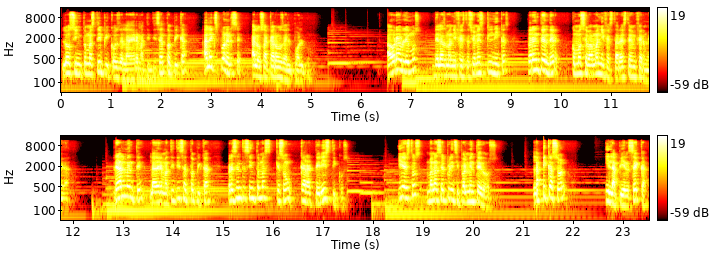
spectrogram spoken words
los síntomas típicos de la dermatitis atópica al exponerse a los ácaros del polvo. Ahora hablemos de las manifestaciones clínicas para entender cómo se va a manifestar esta enfermedad. Realmente, la dermatitis atópica presenta síntomas que son característicos. Y estos van a ser principalmente dos. La picazón y la piel seca,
